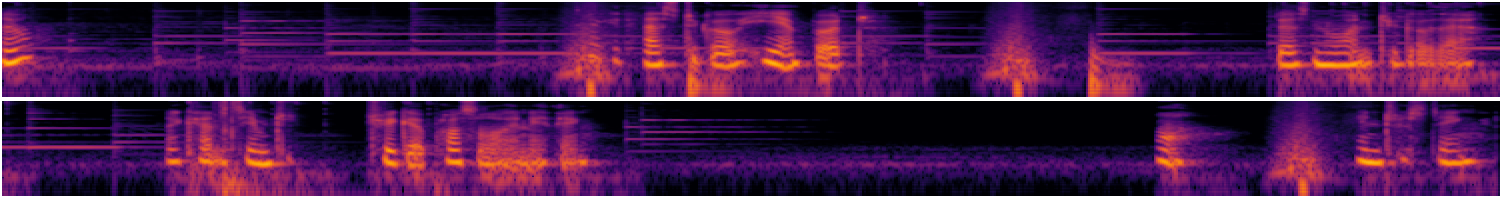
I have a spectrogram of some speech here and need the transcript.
No? I think it has to go here, but doesn't want to go there. I can't seem to trigger a puzzle or anything. Oh, interesting.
